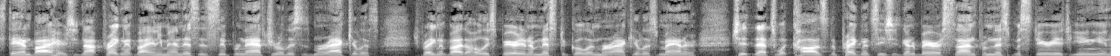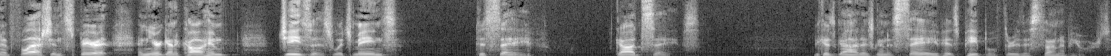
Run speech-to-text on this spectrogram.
Stand by her. She's not pregnant by any man. This is supernatural. This is miraculous. She's pregnant by the Holy Spirit in a mystical and miraculous manner. She, that's what caused the pregnancy. She's going to bear a son from this mysterious union of flesh and spirit, and you're going to call him Jesus, which means to save. God saves. Because God is going to save his people through this son of yours.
